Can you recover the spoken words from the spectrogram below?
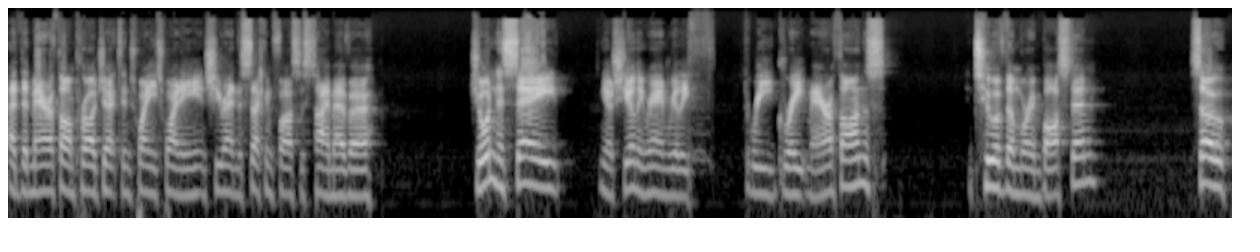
at the Marathon Project in 2020, and she ran the second fastest time ever. Jordan Hasay, you know, she only ran really th- three great marathons. Two of them were in Boston. So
